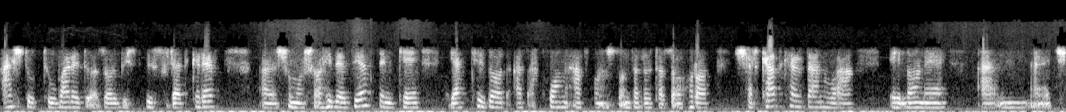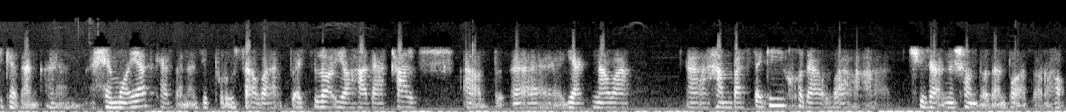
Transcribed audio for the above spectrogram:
8 اکتبر 2022 صورت گرفت شما شاهد از هستیم که یک تعداد از اقوام افغانستان در تظاهرات شرکت کردن و اعلان چی کردن حمایت کردن از این پروسه و به اصطلاح یا حداقل یک نوع همبستگی خود و چی نشان دادن با هزارها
